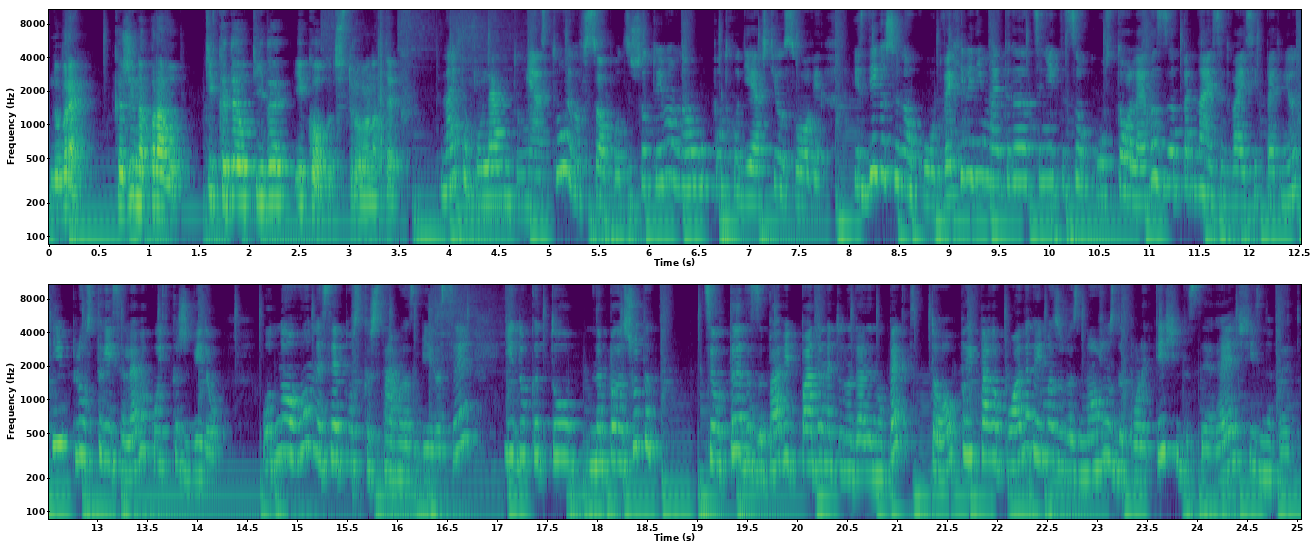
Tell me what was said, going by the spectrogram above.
Добре, кажи направо, ти къде отиде и колко ти струва на теб? Най-популярното място е в Сопот, защото има много подходящи условия. Издига се на около 2000 метра, цените са около 100 лева за 15-25 минути, плюс 30 лева, ако искаш видео. Отново не се пускаш сам, разбира се, и докато на парашута целта е да забави падането на даден обект, то при парапланера имаш възможност да полетиш и да се рееш из небето.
